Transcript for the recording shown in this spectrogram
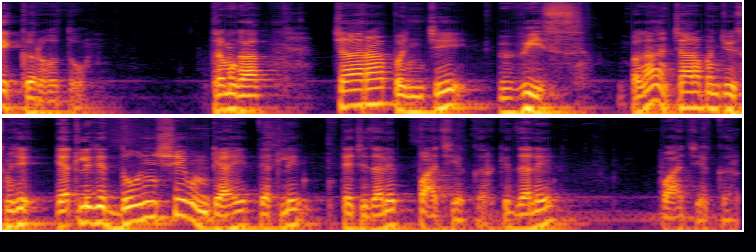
एकर होतो. तर मग चारा पंचे वीस. बघा चारा पंचवीस म्हणजे यातले जे दोनशे गुंठे आहेत त्यातले त्याचे झाले पाच एकर. किती झाले? पाच एकर.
